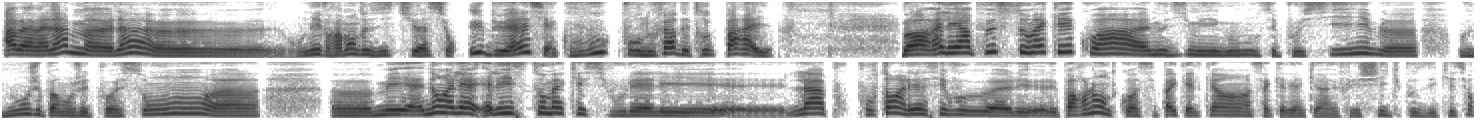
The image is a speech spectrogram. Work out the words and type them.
ah bah madame, euh, là, on est vraiment dans une situation ubuesque, il y a que vous pour nous faire des trucs pareils. Bon, elle est un peu stomaquée, quoi. Elle me dit, mais c'est possible. Bon, non, j'ai pas mangé de poisson. Euh, mais euh, non, elle est, elle est estomaquée si vous voulez. Elle est là, pour, pourtant, elle est assez, elle est, elle est parlante quoi. C'est pas quelqu'un, c'est quelqu'un qui a réfléchi, qui pose des questions.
